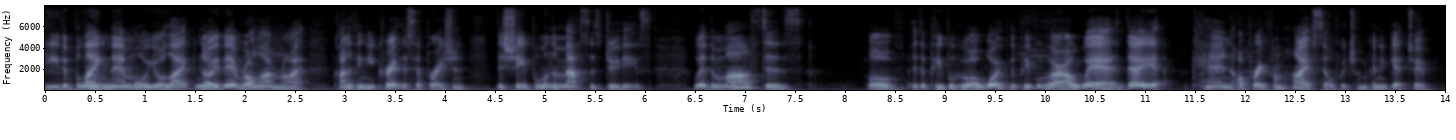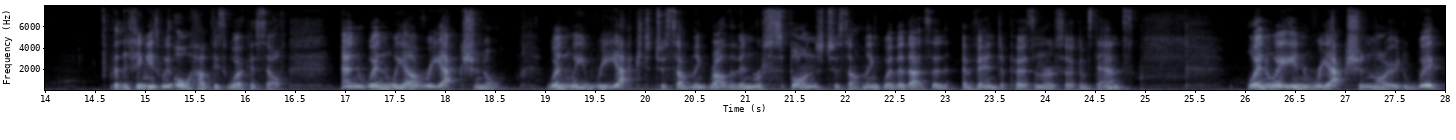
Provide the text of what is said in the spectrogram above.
either blame them or you're like, no, they're wrong, I'm right, kind of thing. You create the separation. The sheeple and the masses do this, where the masters of the people who are woke, the people who are aware, they can operate from higher self, which I'm going to get to. But the thing is, we all have this worker self. And when we are reactional, when we react to something rather than respond to something, whether that's an event, a person, or a circumstance, when we're in reaction mode, we're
